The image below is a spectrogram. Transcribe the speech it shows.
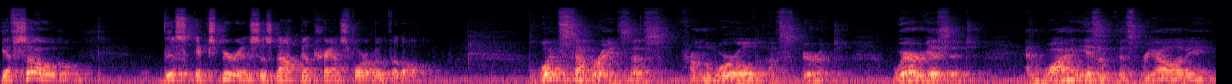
If so, this experience has not been transformative at all. What separates us from the world of spirit? Where is it? And why isn't this reality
